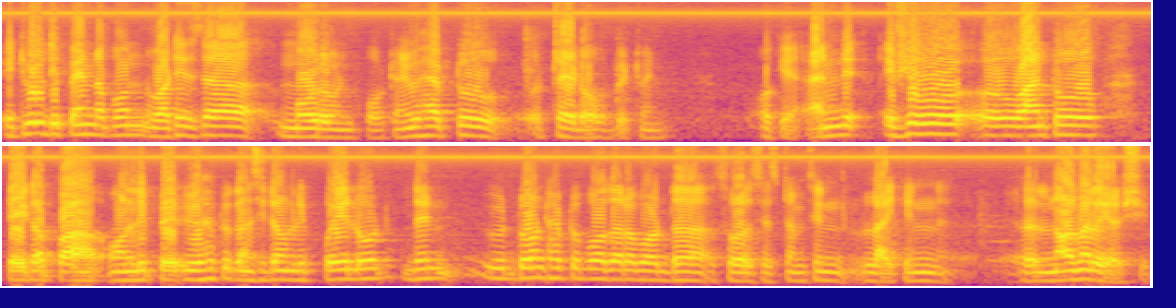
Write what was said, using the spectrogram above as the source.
it will depend upon what is the more important. You have to trade off between. Okay, and if you uh, want to take up only pay, you have to consider only payload, then you don't have to bother about the solar systems in like in uh, normal airship.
